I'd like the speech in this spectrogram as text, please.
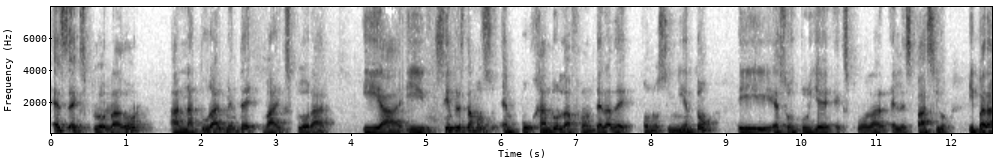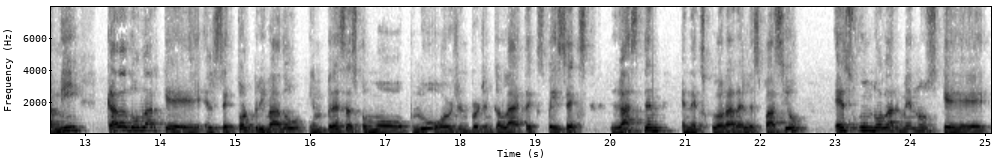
es explorador, ah, naturalmente va a explorar. Y, ah, y, siempre estamos empujando la frontera de conocimiento y eso incluye explorar el espacio. Y para mí, cada dólar que el sector privado, empresas como Blue Origin, Virgin Galactic, SpaceX, gasten en explorar el espacio es un dólar menos que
